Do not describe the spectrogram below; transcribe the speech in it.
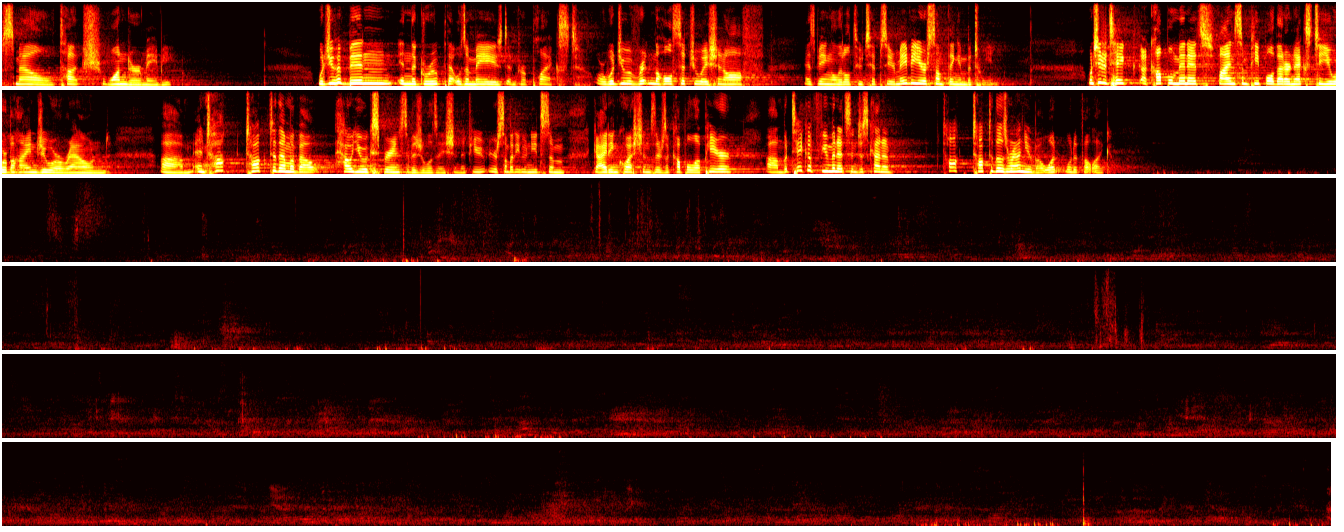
smell, touch, wonder, maybe? Would you have been in the group that was amazed and perplexed? Or would you have written the whole situation off as being a little too tipsy? Or maybe you're something in between. I want you to take a couple minutes, find some people that are next to you or behind you or around, um, and talk, talk to them about how you experienced the visualization. If you, are somebody who needs some guiding questions, there's a couple up here. Um, but take a few minutes and just kind of talk, talk to those around you about what, what it felt like.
